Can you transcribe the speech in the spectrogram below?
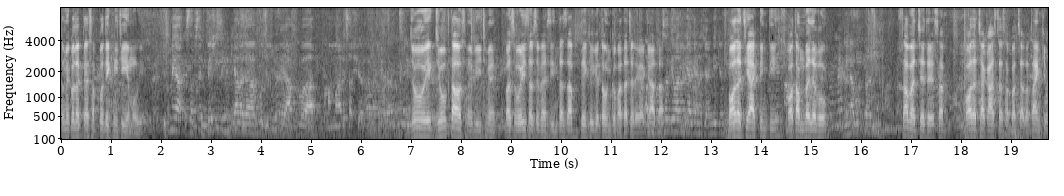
तो मेरे को लगता है सबको देखनी चाहिए मूवी इसमें सबसे बेस्ट सीन क्या लगा आपको जिसमें आप, आप हमारे साथ शेयर करना जो एक जोक था उसमें बीच में बस वही सबसे बेस्ट सीन था। सब देखेंगे तो उनको पता चलेगा क्या था। के बारे में क्या कहना चाहेंगे? बहुत अच्छी एक्टिंग थी बहुत अम्बल है वो। सब अच्छे थे सब बहुत अच्छा कास्ट था सब अच्छा था। थैंक यू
